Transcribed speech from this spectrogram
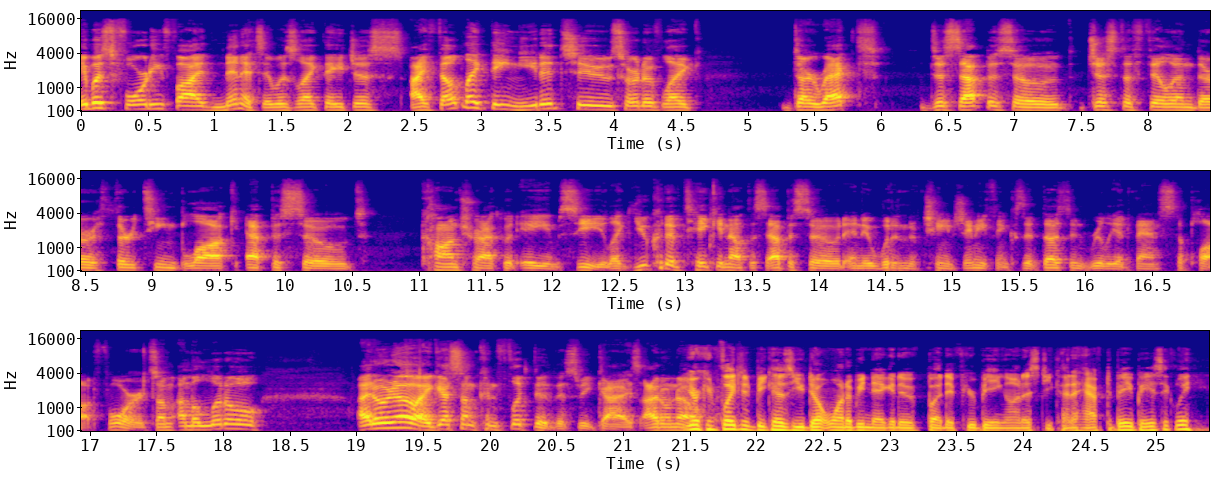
it was 45 minutes. It was like they just, I felt like they needed to sort of like direct this episode just to fill in their 13 block episode contract with AMC. Like you could have taken out this episode and it wouldn't have changed anything because it doesn't really advance the plot forward. So I'm, I'm a little I don't know. I guess I'm conflicted this week, guys. I don't know. You're conflicted because you don't want to be negative, but if you're being honest, you kind of have to be basically.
